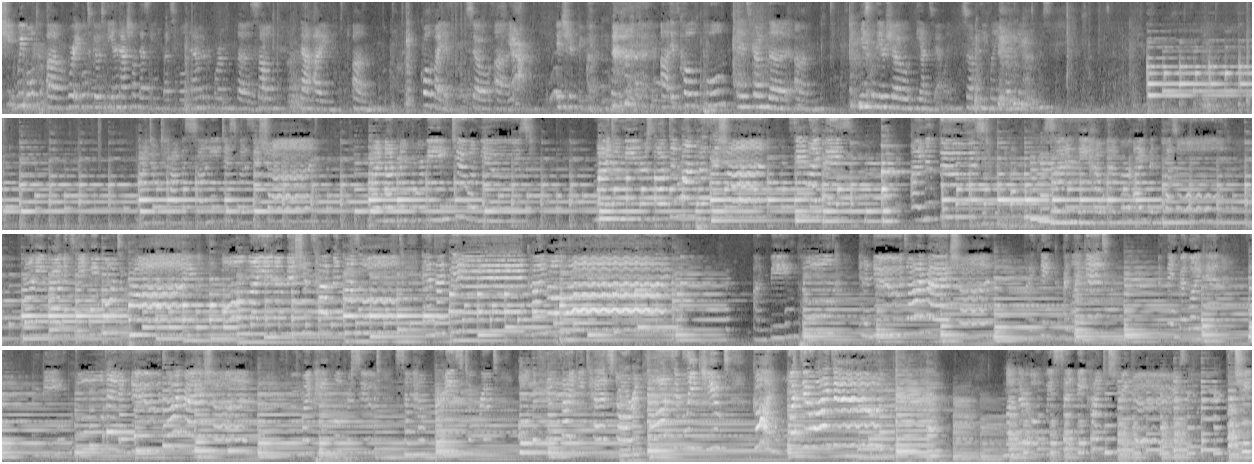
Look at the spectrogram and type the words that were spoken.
she, we both um, were able to go to the International Thespian Festival, and I'm going to perform the song that I um, qualified in. So uh, Yeah. it should be fun. uh, it's called Pulled, and it's from the um, musical theater show The Addams Family. So I'm going to be playing Wednesday Christmas.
